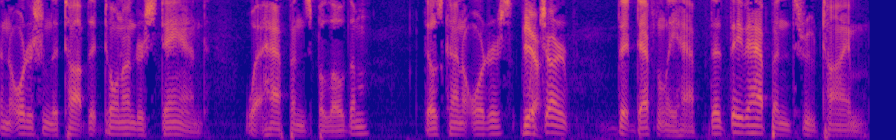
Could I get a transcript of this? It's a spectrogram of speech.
and orders from the top that don't understand what happens below them, those kind of orders, Yeah. which are that definitely happen that they've happened through time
